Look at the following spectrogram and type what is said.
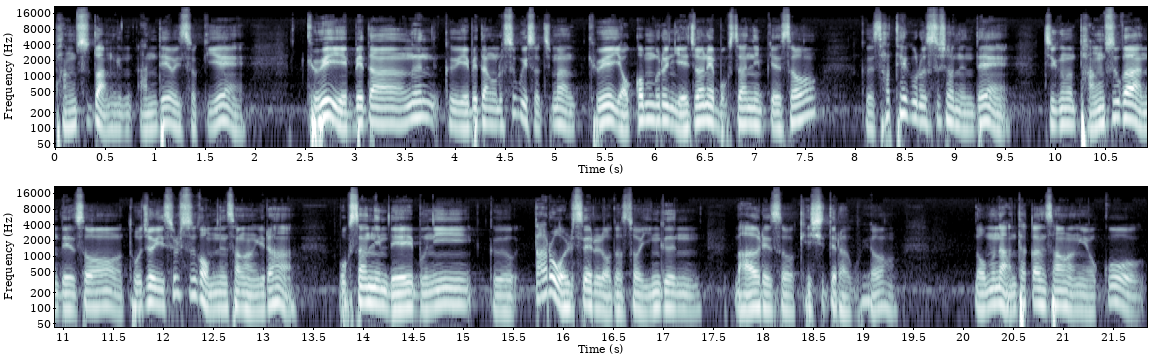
방수도 안, 안 되어 있었기에 교회 예배당은 그 예배당으로 쓰고 있었지만 교회 옆 건물은 예전에 목사님께서 그 사택으로 쓰셨는데 지금은 방수가 안 돼서 도저히 쓸 수가 없는 상황이라 목사님 네 분이 그 따로 월세를 얻어서 인근 마을에서 계시더라고요. 너무나 안타까운 상황이었고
